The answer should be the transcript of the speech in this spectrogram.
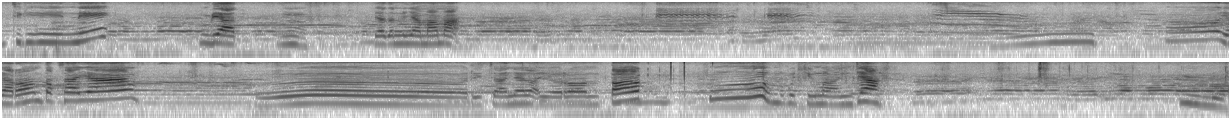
kucing ini. Lihat. Hmm. Lihat anunya mama. Ya rontok sayang. Uh, ricanya lah ya rontok. Uh, mau kucing manja. Loh,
